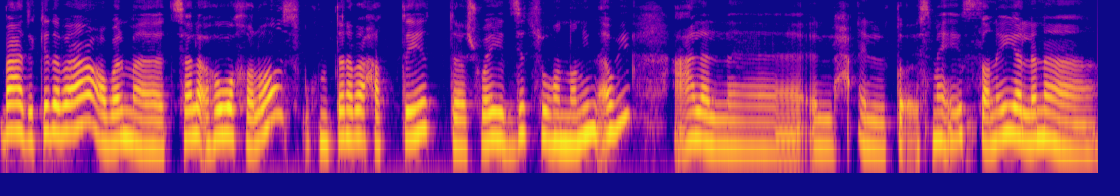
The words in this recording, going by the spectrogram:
بعد كده بقى عقبال ما اتسلق هو خلاص كنت أنا بقى حطيت شوية زيت صغننين قوي على ال ال اسمها إيه الصينية اللي أنا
